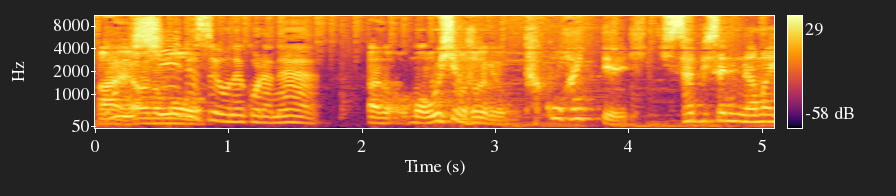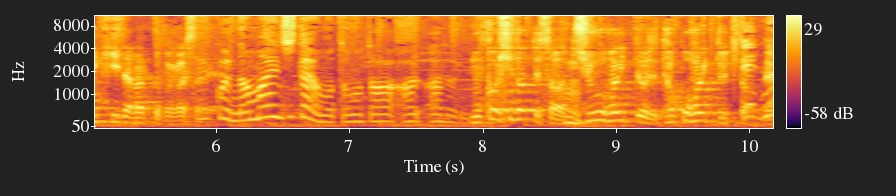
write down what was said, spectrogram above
はい、美味しいですよね、これね。あの、まあ、美味しいもそうだけど、タコ入って久々に名前聞いたなって思いましたね。これ名前自体はもともとあるんです昔だってさ、チューハイって言われてタコ入って言ってたもんね。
